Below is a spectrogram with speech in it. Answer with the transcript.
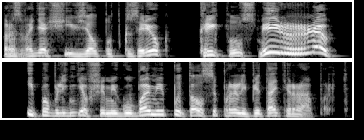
Разводящий взял под козырек, крикнул «Смирно!» и побледневшими губами пытался пролепетать рапорт.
